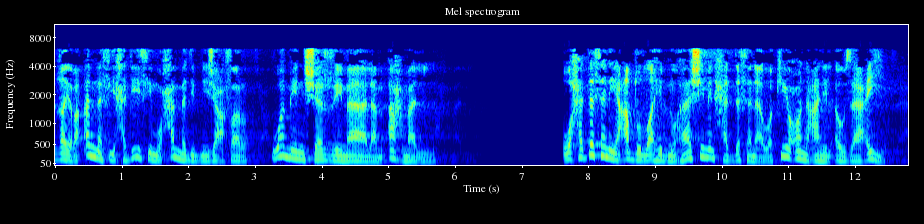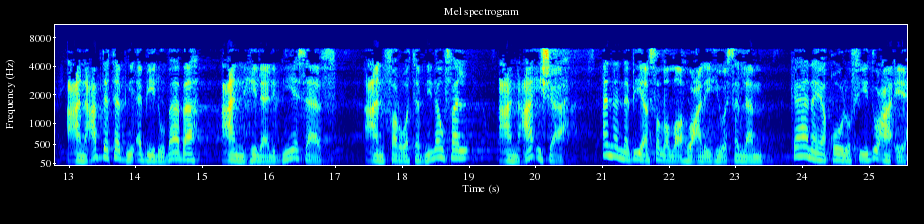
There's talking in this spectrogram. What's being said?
غير أن في حديث محمد بن جعفر ومن شر ما لم أعمل. وحدثني عبد الله بن هاشم حدثنا وكيع عن الأوزاعي عن عبدة بن أبي لبابة عن هلال بن يساف عن فروة بن نوفل عن عائشة أن النبي صلى الله عليه وسلم كان يقول في دعائه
